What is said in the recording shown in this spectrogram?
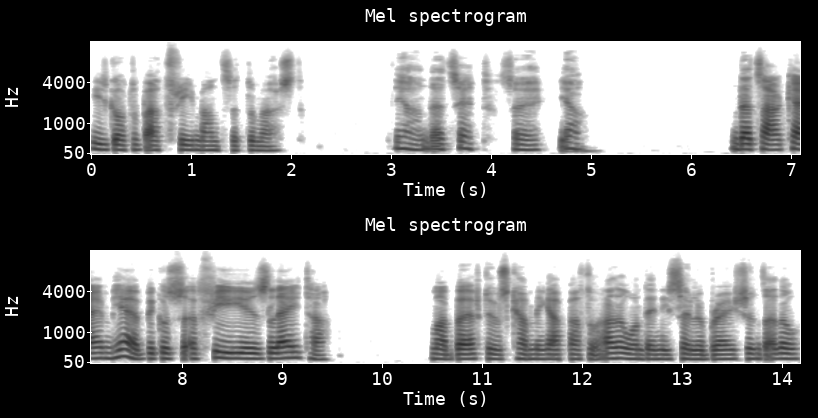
he's got about three months at the most. Yeah, and that's it. So, yeah. That's how I came here because a few years later, my birthday was coming up. I thought, I don't want any celebrations. I don't.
